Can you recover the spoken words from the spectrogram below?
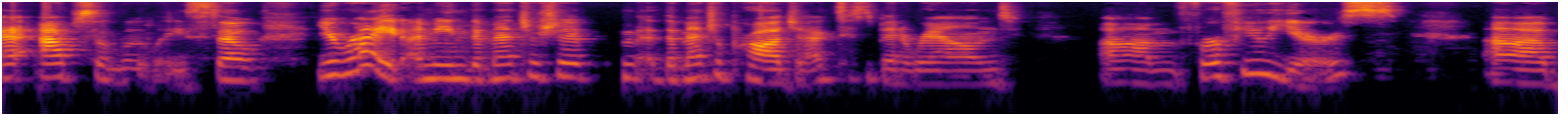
Absolutely. So you're right. I mean, the mentorship, the mentor project has been around um, for a few years. Uh,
